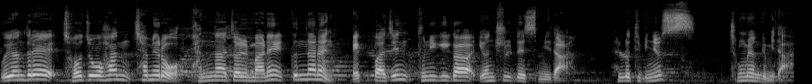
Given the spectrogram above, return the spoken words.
의원들의 저조한 참여로 반나절 만에 끝나는 맥빠진 분위기가 연출됐습니다. 헬로티비 뉴스 정명기입니다.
